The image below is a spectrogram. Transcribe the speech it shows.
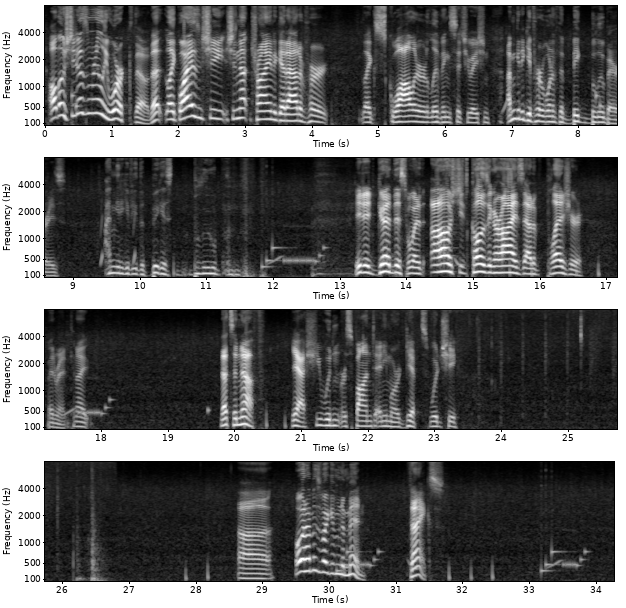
Although she doesn't really work though. That like why isn't she she's not trying to get out of her like squalor living situation. I'm going to give her one of the big blueberries. I'm going to give you the biggest blue You did good this one. Oh, she's closing her eyes out of pleasure. Wait a minute. Can I That's enough. Yeah, she wouldn't respond to any more gifts, would she? Uh what happens if I give them to men? Thanks.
